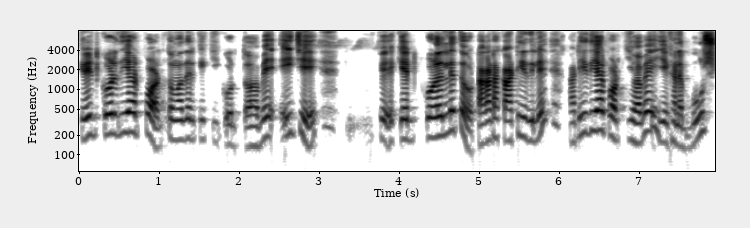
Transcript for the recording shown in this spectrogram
ক্রেডিট করে দেওয়ার পর তোমাদেরকে কি করতে হবে? এই যে কেট করে দিলে তো টাকাটা কাটিয়ে দিলে, কাটিয়ে দেওয়ার পর কি হবে? এই এখানে বুস্ট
